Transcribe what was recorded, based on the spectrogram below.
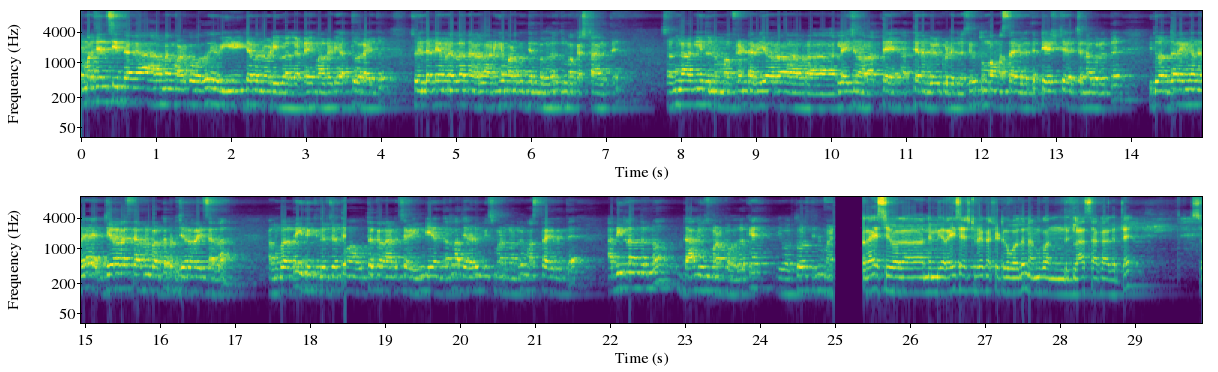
ಎಮರ್ಜೆನ್ಸಿ ಇದ್ದಾಗ ಆರಾಮಾಗಿ ಮಾಡ್ಕೋಬೋದು. ಈ ಟೈಮಲ್ಲಿ ನೋಡಿ ಇವಾಗ ಟೈಮ್ ಆಲ್ರೆಡಿ ಹತ್ತುವರೆ ಆಯಿತು. ಸೊ ಇಂಥ ಟೈಮಲ್ಲೆಲ್ಲ ನಾವೆಲ್ಲ ಅಡುಗೆ ಮಾಡ್ಕೊಂಡು ತಿನ್ಬೇಕಂದ್ರೆ ತುಂಬ ಕಷ್ಟ ಆಗುತ್ತೆ. ಸೊ ಹಂಗಾಗಿ ಇದು ನಮ್ಮ ಫ್ರೆಂಡ್ ಅವಿ ಅವರ ರಿಲೇಷನ್ ಅವರ ಅತ್ತೆ ಅತ್ತೆ ನಮ್ಗೆ ಹೇಳ್ಕೊಟ್ಟಿದ್ರು ಸಿಗು ತುಂಬ ಮಸ್ತಾಗಿರುತ್ತೆ ಟೇಸ್ಟ್ ಚೆನ್ನಾಗಿರುತ್ತೆ. ಇದು ಒಂಥರ ಹೆಂಗಂದ್ರೆ ಜೀರಾ ರೈಸ್ ಥರನೇ ಬರುತ್ತೆ ಬಟ್ ಜೀರಾ ರೈಸ್ ಅಲ್ಲ. ಹಂಗೆ ಬರುತ್ತೆ. ಇದಕ್ಕೆ ಇದ್ರ ಜೊತೆ ಉತ್ತರ ಕರ್ನಾಟಕ ಸೈಡ್ ಇಂಡಿ ಅಂತಾರಲ್ಲ ಅದೆರಡು ಮಿಕ್ಸ್ ಮಾಡ್ಕೊಂಡ್ರೆ ಮಸ್ತಾಗಿರುತ್ತೆ. ಅದಿಲ್ಲ ಅಂದ್ರೂ ದಾಲ್ ಯೂಸ್ ಮಾಡ್ಕೋಬೋದು ಓಕೆ ಇವಾಗ ತೋರಿಸ್ತೀನಿ, ಮಾಡಿ. ರೈಸ್ ಇವಾಗ ನಿಮಗೆ ರೈಸ್ ಎಷ್ಟು ಬೇಕು ಅಷ್ಟು ಇಟ್ಕೋಬೋದು. ನಮ್ಗೆ ಒಂದು ಗ್ಲಾಸ್ ಸಾಕಾಗುತ್ತೆ. ಸೊ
